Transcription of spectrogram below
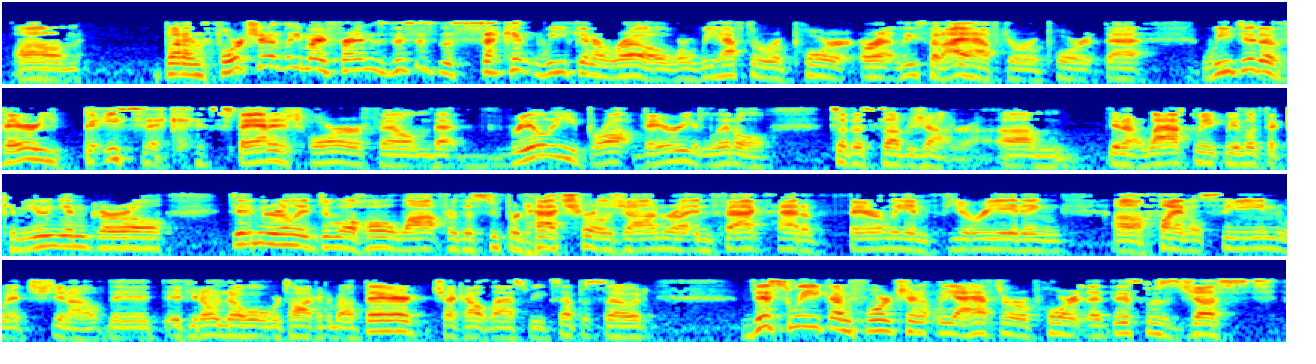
Um, but unfortunately, my friends, this is the second week in a row where we have to report, or at least that I have to report, that we did a very basic Spanish horror film that really brought very little to the subgenre. Um, you know, last week we looked at Communion Girl, didn't really do a whole lot for the supernatural genre. In fact, had a fairly infuriating uh, final scene, which you know, if you don't know what we're talking about there, check out last week's episode. This week, unfortunately, I have to report that this was just.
